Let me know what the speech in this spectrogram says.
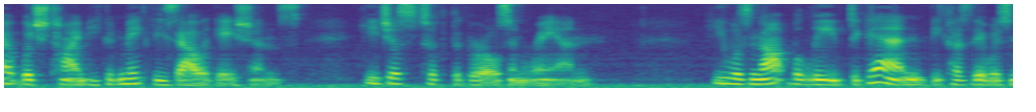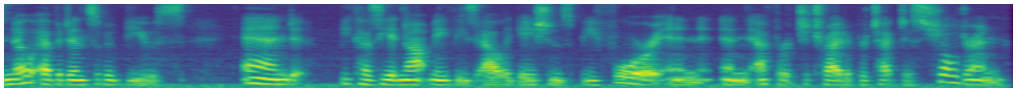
at which time he could make these allegations. He just took the girls and ran. He was not believed again because there was no evidence of abuse and because he had not made these allegations before in an effort to try to protect his children,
